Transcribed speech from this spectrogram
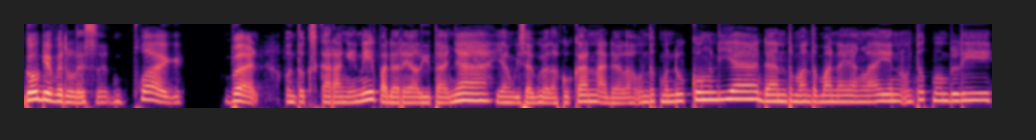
Go give it a listen. Plug. But untuk sekarang ini pada realitanya yang bisa gue lakukan adalah untuk mendukung dia dan teman-temannya yang lain untuk membeli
